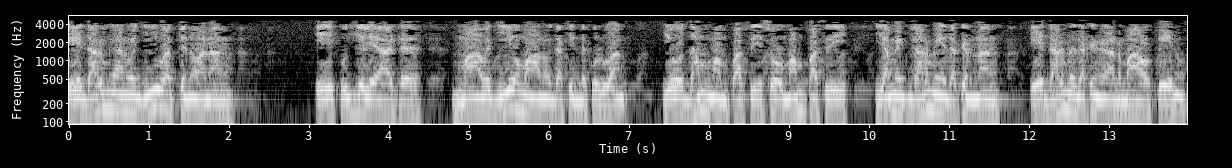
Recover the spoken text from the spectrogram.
ඒ ධර්මය අනුව ජීවත් වෙනවා නම් ඒ පුජ්‍යලයාට මාව ජීවමානව දකින්න පුළුවන්. යෝ ධම්මං පස්සේ සෝ මම් පස්සේ යමෙක් ධර්මයේ දකිනනම් ඒ ධර්මයේ දකිනකට මාව පේනවා.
